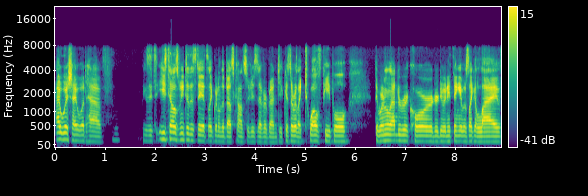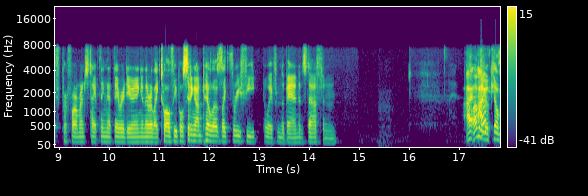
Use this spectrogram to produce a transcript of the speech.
I wish I would have. Because it's, he tells me to this day it's like one of the best concerts he's ever been to because there were like 12 people. They weren't allowed to record or do anything. It was like a live performance type thing that they were doing. And there were like 12 people sitting on pillows like three feet away from the band and stuff. And I, I'm going to I- go kill I-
